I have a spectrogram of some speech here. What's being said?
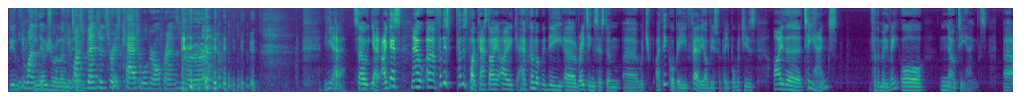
do." He wants. he knows you're alone He too. wants vengeance for his casual girlfriend's murder. Yeah. So yeah, I guess now uh, for this for this podcast, I, I have come up with the uh, rating system, uh, which I think will be fairly obvious for people, which is either T Hanks for the movie or no T Hanks. Uh,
